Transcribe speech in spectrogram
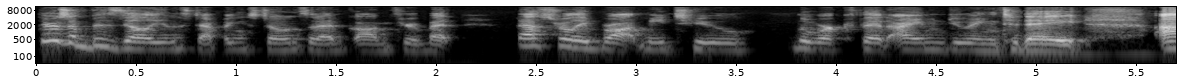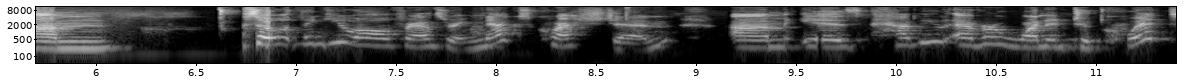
There's a bazillion stepping stones that I've gone through, but that's really brought me to the work that I'm doing today. Um, so thank you all for answering. Next question um, is: Have you ever wanted to quit,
